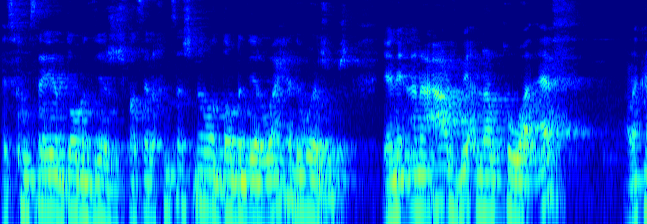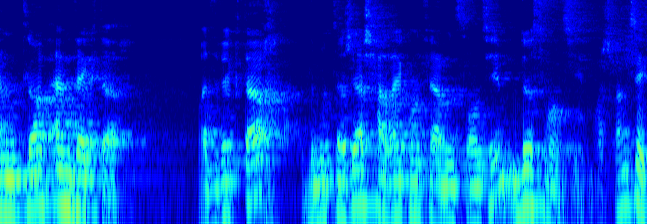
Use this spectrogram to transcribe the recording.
حيت خمسة هي ال double ديال جوج فاصلة خمسة شنو هو ال double ديال واحد؟ هو جوج. يعني أنا عارف بأن القوة F راه كنمثلوها ب un vecteur. وهذا ال vecteur المتجه شحال غيكون فيها من سنتيم 2 سنتيم واش فهمتي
